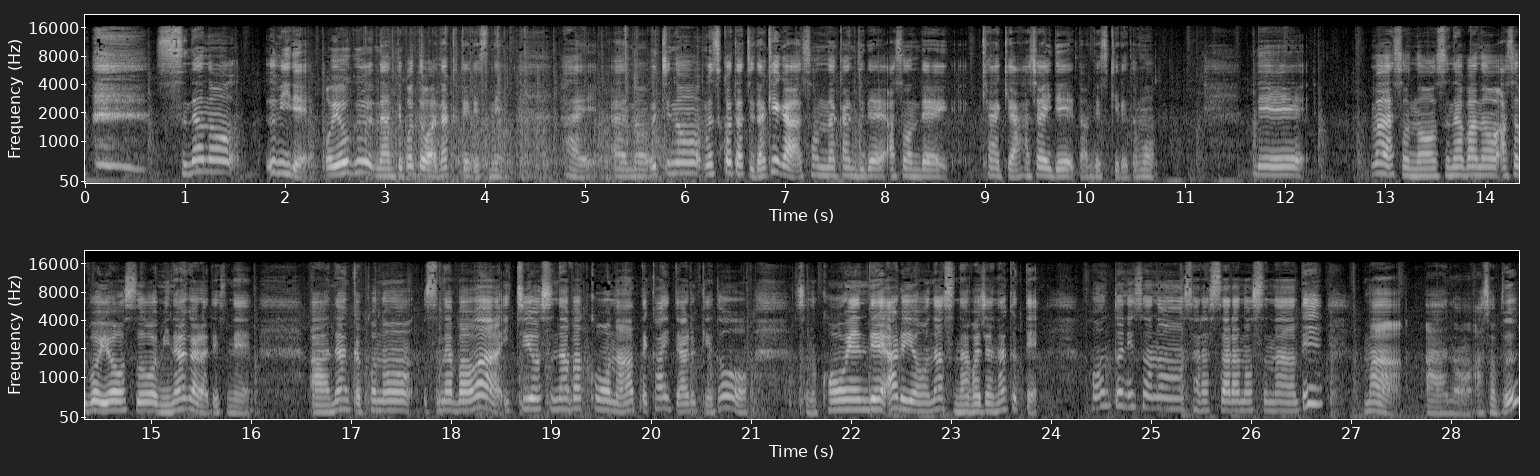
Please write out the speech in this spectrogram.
砂の海で泳ぐなんてことはなくてですねはいあのうちの息子たちだけがそんな感じで遊んでキャーキャーはしゃいでたんですけれどもでまあその砂場の遊ぶ様子を見ながらですねあなんかこの砂場は一応砂場コーナーって書いてあるけどその公園であるような砂場じゃなくて本当にそのサラサラの砂でまああの遊ぶ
